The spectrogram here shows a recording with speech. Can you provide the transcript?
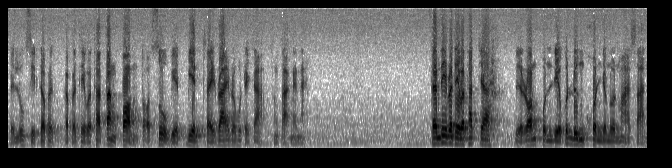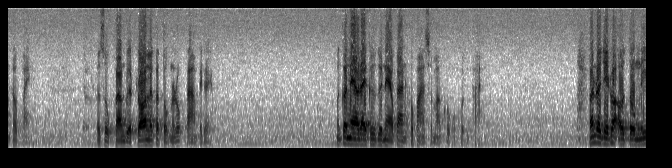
เป็นลูกศิษย์กับพระเทวทัตตั้งป้อมต่อสู้เบียดเบียนใส่ร้ายพระพุทธเจ้าต่าง ๆนั่นนะ ทนที่พระเทวทัตจะเดือดร้อนคนเดียวก็ดึงคนจำนวนมหาศาลเข้าไป ประสบความเดือดร้อนแล้วก็ตกนรกตามไปด้วย มันก็แนวใดคือคือแนวการเข้าผ่านสมาคมคนผ่าน เพราะเราเห็นว่าเอาตรงนี้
